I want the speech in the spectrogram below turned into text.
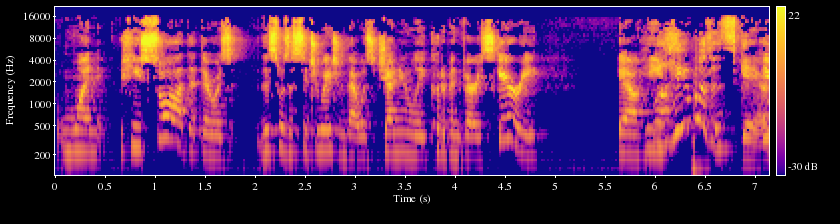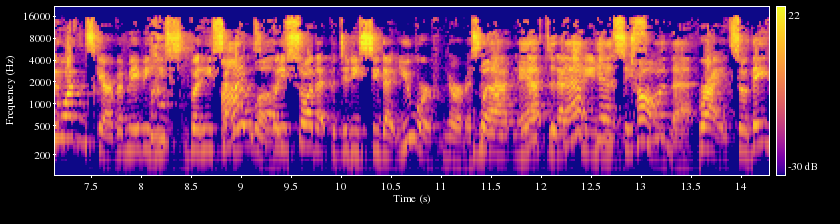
when he saw that there was this was a situation that was genuinely could have been very scary you know, he well, he wasn't scared. He wasn't scared, but maybe he's. But he saw. I was. But he saw that. But did he see that you were nervous? Well, that, after that, that, changed yes, his he tone. saw that. Right. So they,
